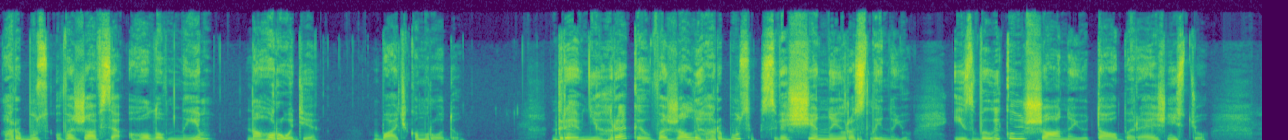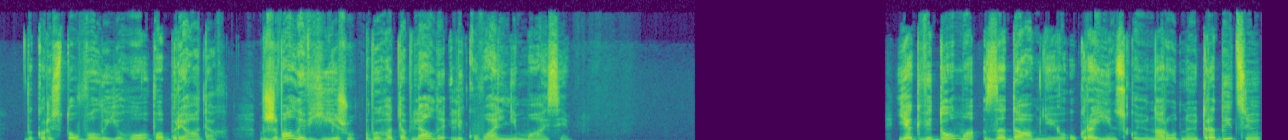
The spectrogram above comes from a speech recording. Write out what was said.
Гарбуз вважався головним на городі, батьком роду. Древні греки вважали гарбуз священною рослиною і з великою шаною та обережністю використовували його в обрядах, вживали в їжу, виготовляли лікувальні мазі. Як відомо, за давньою українською народною традицією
